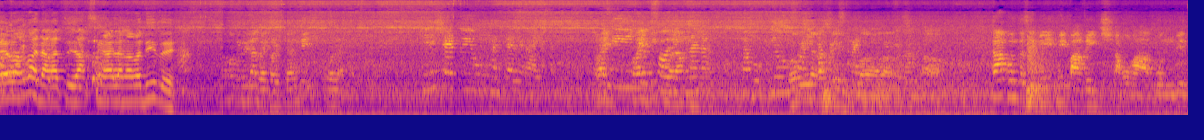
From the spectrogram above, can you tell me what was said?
Ewan ko, nakatsilax nga lang ako dito eh. Hindi, wala. Sinishare ko yung nagka-ride. Right, Kasi yung right, solid na nabu- yung solid na na Kahapon kasi may, may package ako kahapon din.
